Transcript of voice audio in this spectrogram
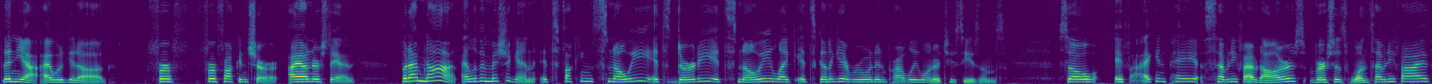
then yeah, I would get a UGG. For, for fucking sure. I understand. But I'm not. I live in Michigan. It's fucking snowy. It's dirty. It's snowy. Like, it's gonna get ruined in probably one or two seasons. So if I can pay $75 versus 175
